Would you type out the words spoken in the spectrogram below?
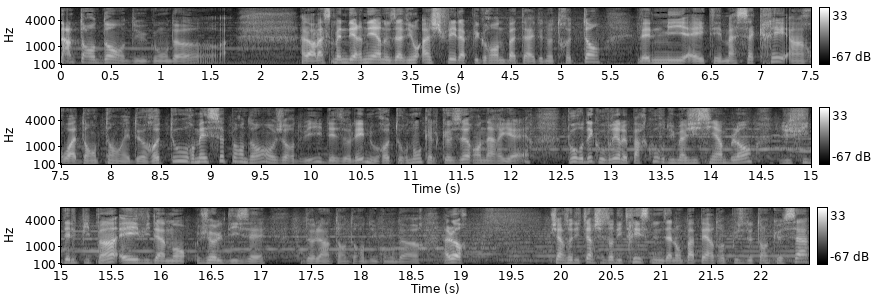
intendant du Gondor. Alors la semaine dernière, nous avions achevé la plus grande bataille de notre temps. L'ennemi a été massacré, un roi d'antan est de retour, mais cependant, aujourd'hui, désolé, nous retournons quelques heures en arrière pour découvrir le parcours du magicien blanc, du fidèle Pipin et évidemment, je le disais, de l'intendant du Gondor. Alors, Chers auditeurs, chers auditrices, nous n'allons pas perdre plus de temps que ça.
